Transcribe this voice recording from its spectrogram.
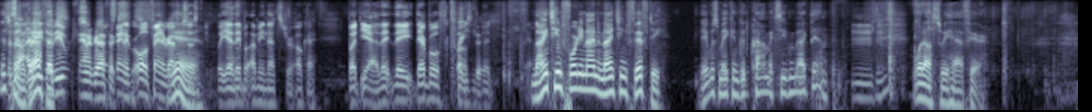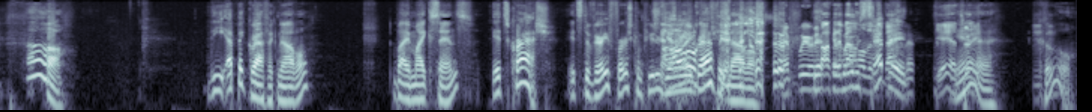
It's is it Fantagraphics. IDW or Fantagraphics? Fanag- well, Fantagraphics Yeah. does, but yeah, they. I mean, that's true. Okay, but yeah, they they they're both crazy good. 1949 to 1950. They was making good comics even back then. Mm-hmm. What else do we have here? Oh, the epic graphic novel by Mike Saenz. It's Crash. It's the very first computer-generated Oh. graphic novel. Remember we were talking When about all the that made? Yeah, that's yeah, right. Mm-hmm. cool.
